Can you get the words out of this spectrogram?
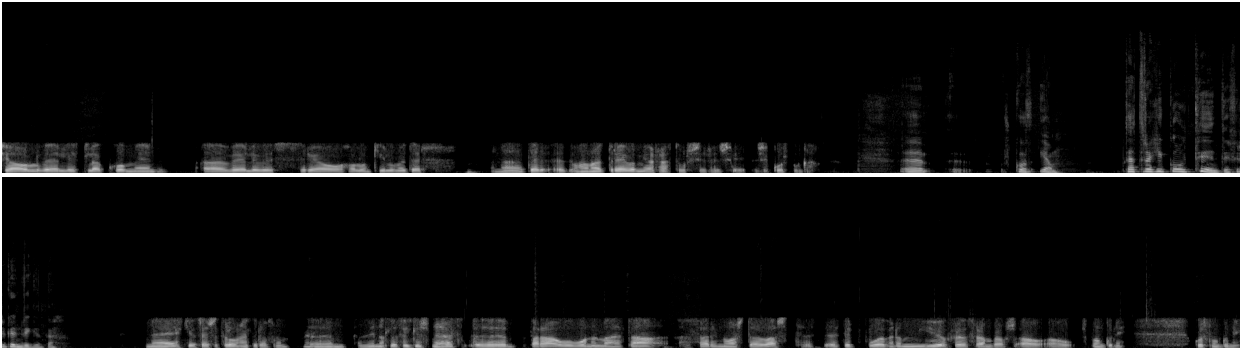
sjálf er líklega komin vel yfir 3,5 km. Mm. Þannig að er, hann har dreifað mjög hrætt úr sér þessi, þessi gósprunga. Uh, sko, já, þetta er ekki góð tíðindi fyrir grunnvíkinga. Nei, ekki þessi þróun hættur áfram. Um, við náttúrulega fylgjumst með um, bara og vonum að þetta fari nú að stöðast. Þetta er búið að vera mjög hröð frambrás á, á sprungunni, góðsprungunni.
